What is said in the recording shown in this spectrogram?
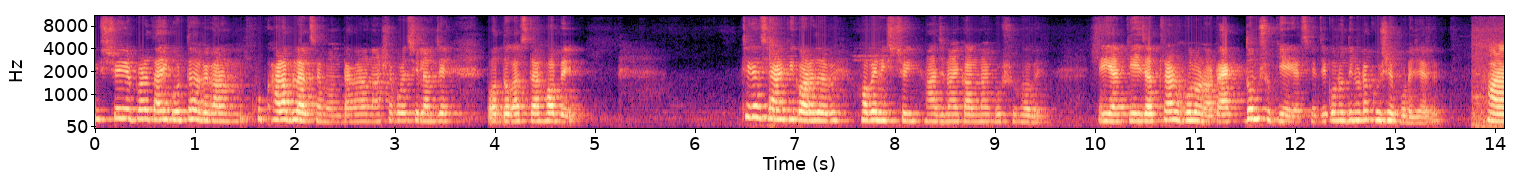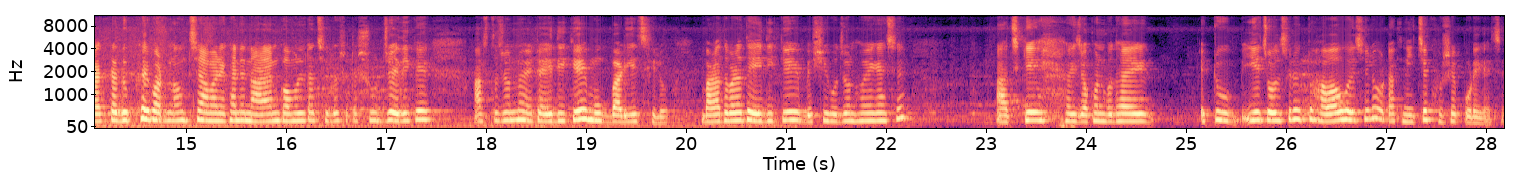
নিশ্চয়ই এরপরে তাই করতে হবে, কারণ খুব খারাপ লাগছে মনটা, কারণ আশা করেছিলাম যে পদ্ম গাছটা হবে। ঠিক আছে, আর কি করা যাবে? হবে নিশ্চয়ই, আজ নয়, কাল নয়, পরশু হবে। এই আর কি, এই যাত্রা আর হলো না, ওটা একদম শুকিয়ে গেছে, যে কোনো দিন ওটা খুশে পড়ে যাবে। আর একটা দুঃখের ঘটনা হচ্ছে, আমার এখানে নারায়ণ কমলটা ছিল, সেটা সূর্য এদিকে আসতে জন্য, এটা এদিকে মুখ বাড়িয়েছিল। বাড়াতে বাড়াতে এইদিকে বেশি ওজন হয়ে গেছে। আজকে ওই যখন বোধহয় একটু ইয়ে চলছিল, একটু হাওয়াও হয়েছিল, ওটা নিচে খসে পড়ে গেছে।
